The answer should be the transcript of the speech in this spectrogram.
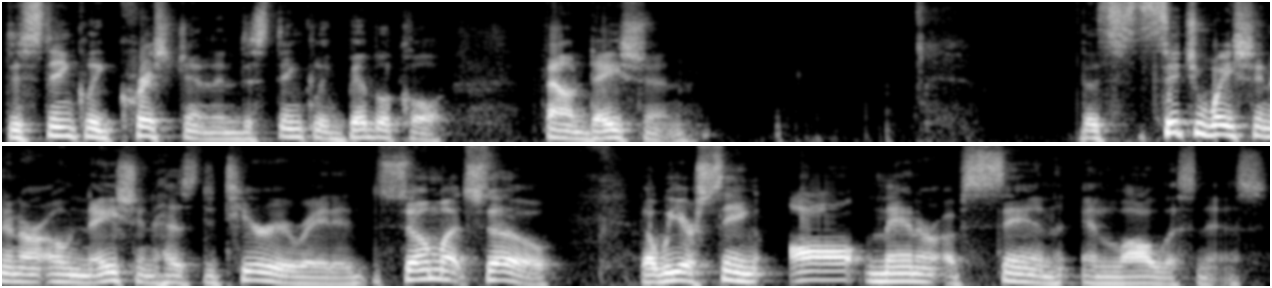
distinctly Christian and distinctly biblical foundation, the situation in our own nation has deteriorated so much so that we are seeing all manner of sin and lawlessness.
